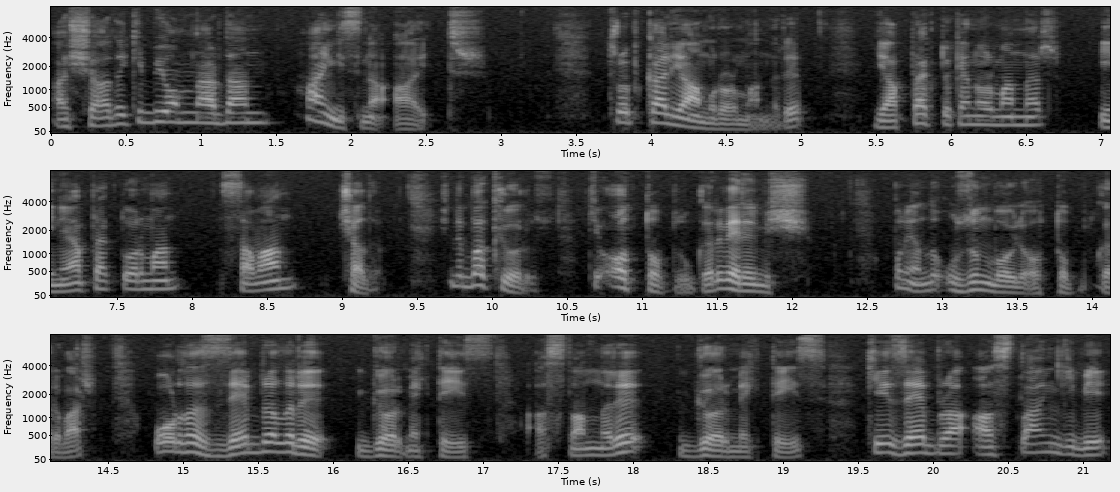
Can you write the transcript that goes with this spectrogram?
aşağıdaki biyomlardan hangisine aittir? Tropikal yağmur ormanları, yaprak döken ormanlar, iğne yapraklı orman, savan, çalı. Şimdi bakıyoruz ki ot toplulukları verilmiş. Bunun yanında uzun boylu ot toplulukları var. Orada zebraları görmekteyiz. Aslanları görmekteyiz. Ki zebra, aslan gibi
